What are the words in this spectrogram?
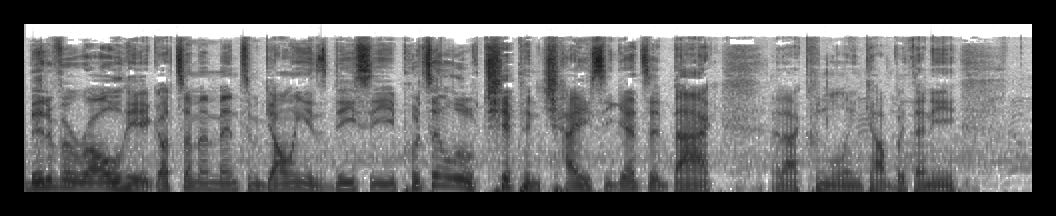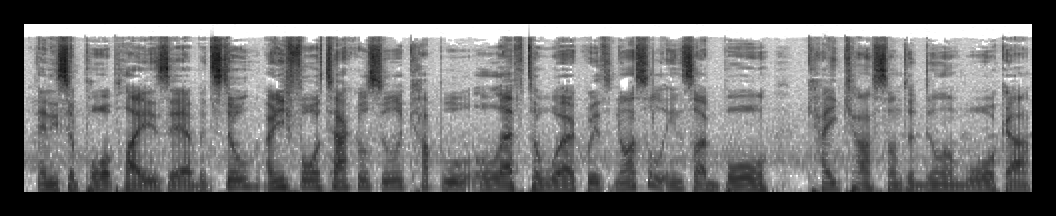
bit of a roll here. Got some momentum going His DC puts in a little chip and chase. He gets it back, and I couldn't link up with any any support players there. But still, only four tackles, still a couple left to work with. Nice little inside ball. K Cust onto Dylan Walker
